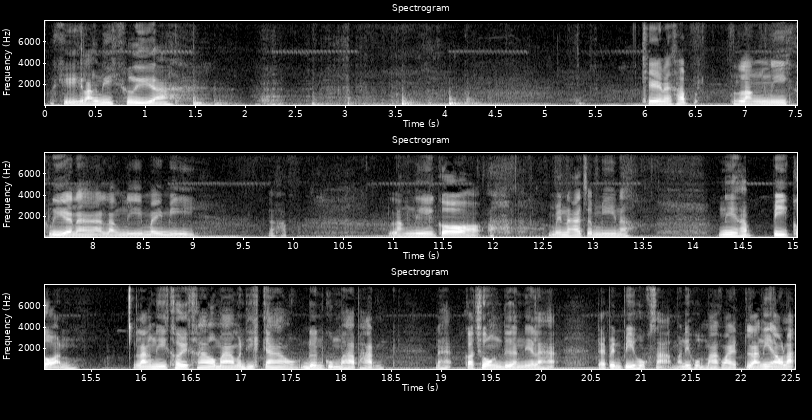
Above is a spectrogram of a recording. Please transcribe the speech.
โอเค รังนี้เคลียร์ โอเคนะครับ รังนี้เคลียร์นะรังนี้ไม่มีนะครับรังนี้ก็ไม่น่าจะมีนะ นี่ครับปีก่อนรังนี้เคยเข้ามาวันที่ 9 เดือนกุมภาพันธ์นะฮะก็ช่วงเดือนนี้แหละฮะแต่เป็นปี 63อันนี้ผมมาร์กไว้รังนี้เอาละ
